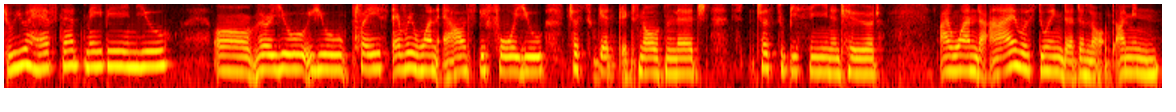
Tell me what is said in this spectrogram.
Do you have that maybe in you? Or where you you place everyone else before you just to get acknowledged, just to be seen and heard. I wonder. I was doing that a lot. I mean,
